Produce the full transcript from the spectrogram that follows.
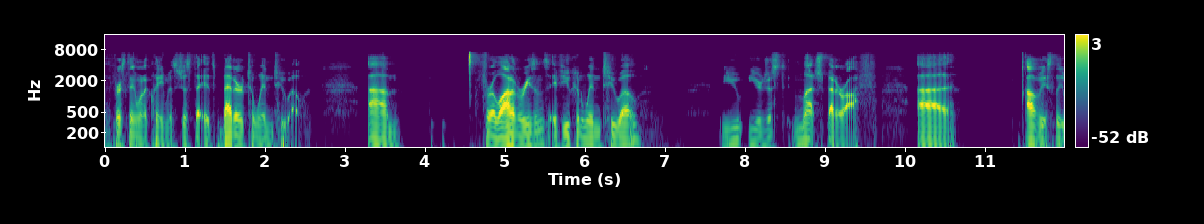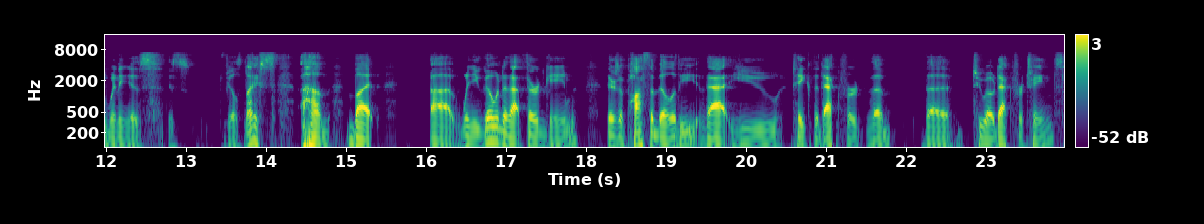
the first thing I want to claim is just that it's better to win 2-0. Um, for a lot of reasons, if you can win 2-0, you you're just much better off. Uh, obviously, winning is is feels nice, um, but uh, when you go into that third game, there's a possibility that you take the deck for the the 2-0 deck for chains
